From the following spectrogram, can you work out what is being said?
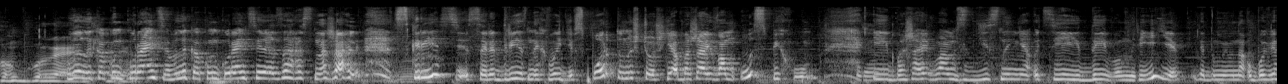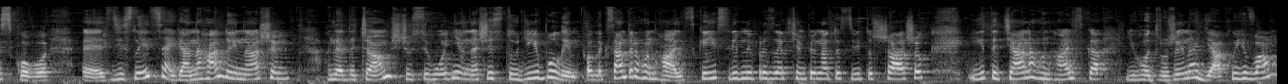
конкуренція. Велика конкуренція, велика конкуренція зараз, на жаль, скрізь серед різних видів спорту. Ну що ж, я бажаю вам успіху і бажаю вам здійснення оцієї диво мрії. Я думаю, вона обов'язково е, здійсниться. Я нагадую нашим глядачам, що сьогодні в нашій студії були Олександр Гонгальський, срібний призер чемпіонату світу з шашок, і Тетяна Гонгальська, його дружина. Дякую вам.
